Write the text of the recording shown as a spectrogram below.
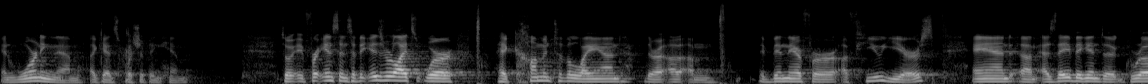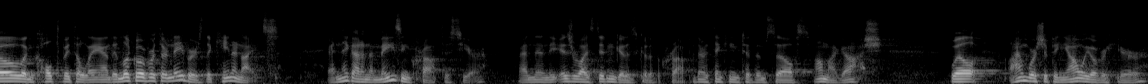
and warning them against worshiping him. So, if, for instance, if the Israelites were had come into the land, uh, um, they've been there for a few years, and um, as they begin to grow and cultivate the land, they look over at their neighbors, the Canaanites, and they got an amazing crop this year. And then the Israelites didn't get as good of a crop, and they're thinking to themselves, "Oh my gosh, well, I'm worshiping Yahweh over here,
